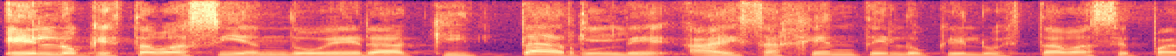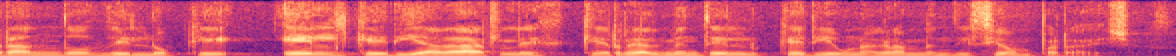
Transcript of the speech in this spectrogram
él lo que estaba haciendo era quitarle a esa gente lo que lo estaba separando de lo que él quería darles, que realmente él quería una gran bendición para ellos.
